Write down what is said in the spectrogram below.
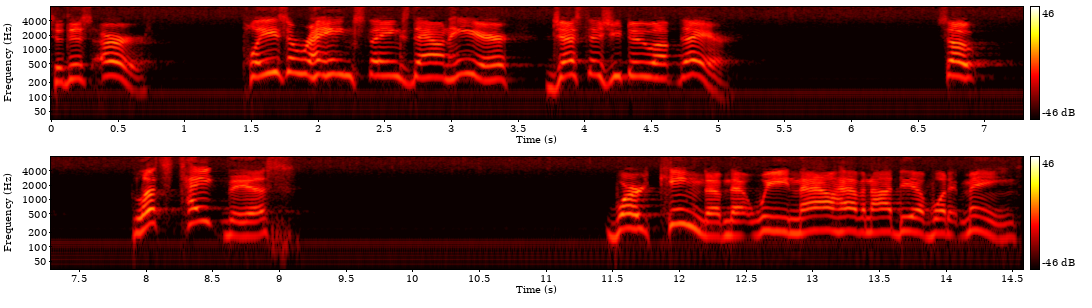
to this earth. Please arrange things down here just as you do up there. So let's take this word kingdom that we now have an idea of what it means,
